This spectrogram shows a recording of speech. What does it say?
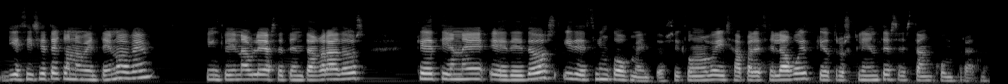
17,99 inclinable a 70 grados que tiene eh, de 2 y de 5 aumentos y como veis aparece la web que otros clientes están comprando.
